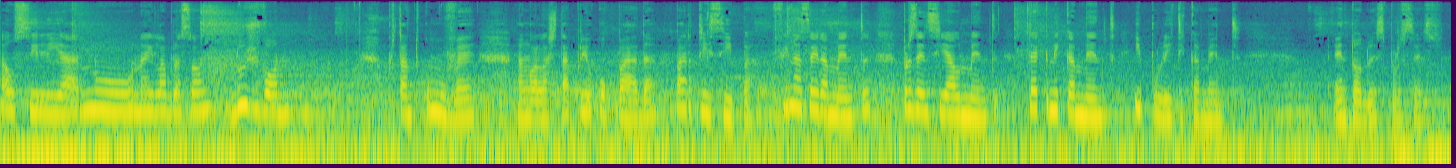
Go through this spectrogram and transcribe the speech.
auxiliar no, na elaboração do SVON. Portanto, como vê, Angola está preocupada, participa financeiramente, presencialmente, tecnicamente e politicamente em todo esse processo.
